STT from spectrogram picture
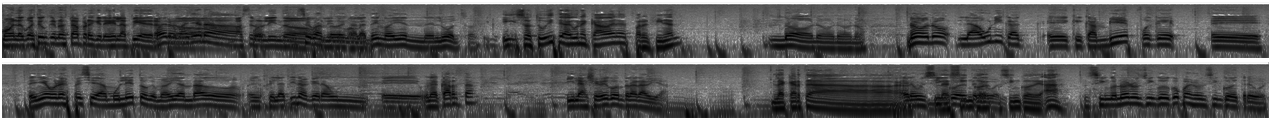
Bueno, la cuestión que no está para que le des la piedra, Bueno, pero mañana... va a ser un lindo No sé cuándo venga, la tengo ahí en el bolso. Así que- ¿Y sostuviste alguna cámara para el final? No, no, no, no. No, no, la única eh, que cambié fue que eh, tenía una especie de amuleto que me habían dado en gelatina, que era un, eh, una carta, y la llevé contra Arabia. La carta. Era un cinco la de cinco trébol. cinco de. Ah, cinco, no era un 5 de copas, era un 5 de trébol.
